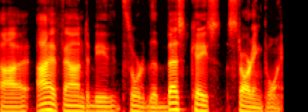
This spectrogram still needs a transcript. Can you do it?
uh, I have found to be sort of the best case starting point.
